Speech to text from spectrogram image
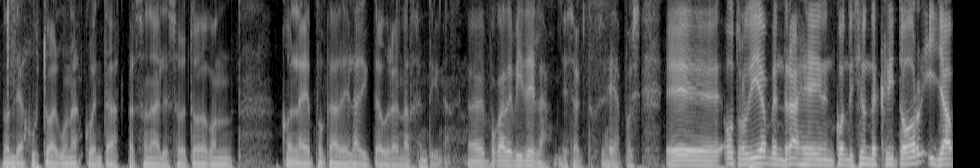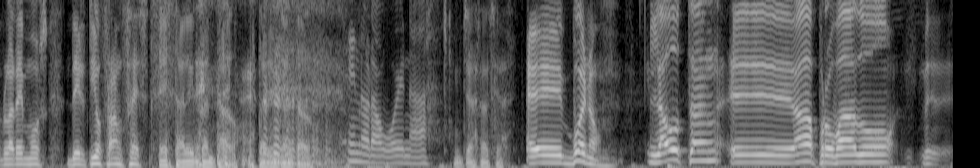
donde ajusto algunas cuentas personales, sobre todo con, con la época de la dictadura en Argentina. La época de Videla. Exacto, sí. Eh, pues eh, otro día vendrás en condición de escritor y ya hablaremos del tío francés. Estaré encantado, estaré encantado. Enhorabuena. Muchas gracias. Eh, bueno, la OTAN eh, ha aprobado, eh,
